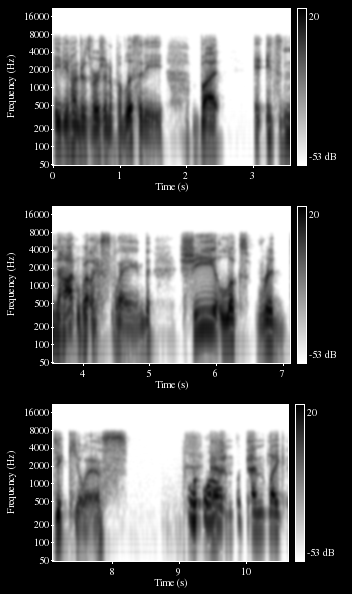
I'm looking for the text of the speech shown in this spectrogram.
1800s version of publicity but it, it's not well explained. She looks ridiculous. Well, and then like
